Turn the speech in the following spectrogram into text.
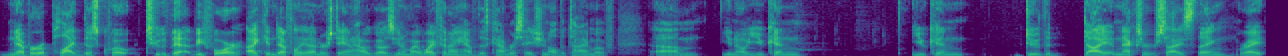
never applied this quote to that before, I can definitely understand how it goes. You know, my wife and I have this conversation all the time of, um, you know, you can, you can do the diet and exercise thing, right?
